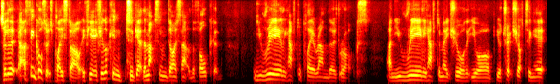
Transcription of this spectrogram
So the, uh, I think also it's play style. If you if you're looking to get the maximum dice out of the Falcon, you really have to play around those rocks, and you really have to make sure that you're you're trick shotting it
